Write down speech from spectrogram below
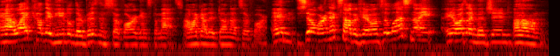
and I like how they've handled their business so far against the Mets. I like how they've done that so far. And so our next topic, Jalen. So last night, you know, as I mentioned, um,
